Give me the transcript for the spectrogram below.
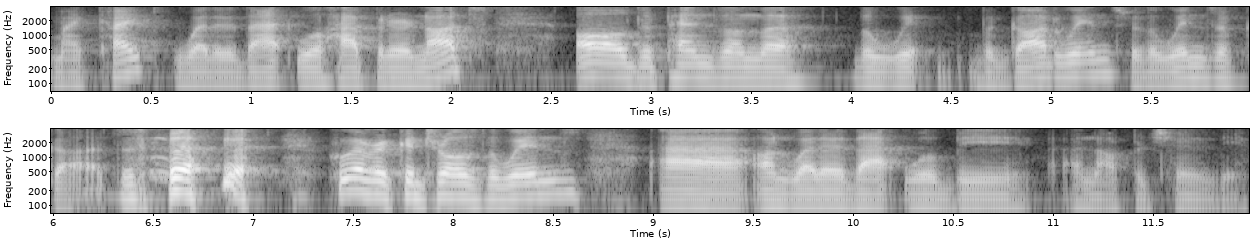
my kite. Whether that will happen or not, all depends on the the the God winds or the winds of gods, whoever controls the winds, uh, on whether that will be an opportunity.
